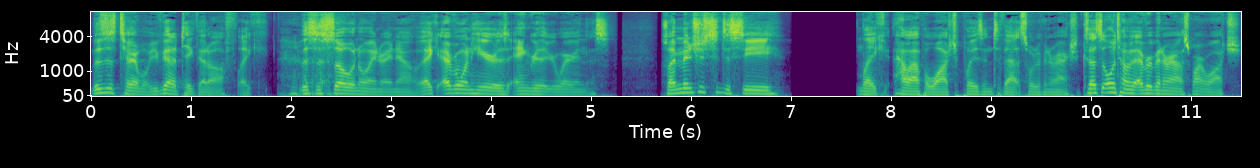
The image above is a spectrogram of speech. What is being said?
this is terrible. You've got to take that off. Like this is so annoying right now. Like everyone here is angry that you're wearing this. So I'm interested to see like how Apple Watch plays into that sort of interaction because that's the only time I've ever been around a smartwatch.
